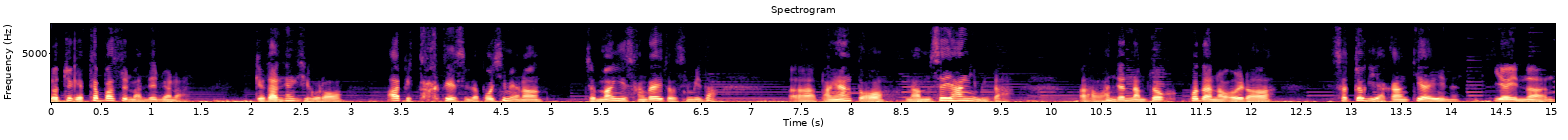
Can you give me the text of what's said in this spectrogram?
요쪽에 텃밭을 만들면은 계단 형식으로 앞이 탁 되어 있습니다. 보시면은 전망이 상당히 좋습니다. 어, 방향도 남서향입니다. 어, 완전 남쪽보다는 오히려 서쪽이 약간 끼어 있는, 끼어 있는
